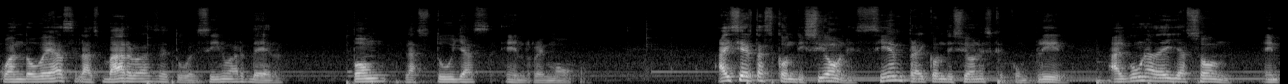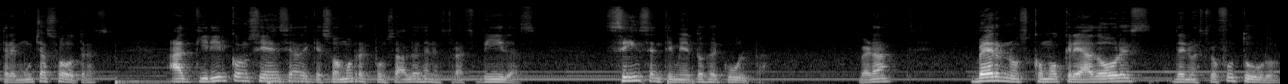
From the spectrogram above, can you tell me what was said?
cuando veas las barbas de tu vecino arder, pon las tuyas en remojo. Hay ciertas condiciones, siempre hay condiciones que cumplir. Algunas de ellas son, entre muchas otras, adquirir conciencia de que somos responsables de nuestras vidas, sin sentimientos de culpa, ¿verdad? Vernos como creadores de nuestro futuro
